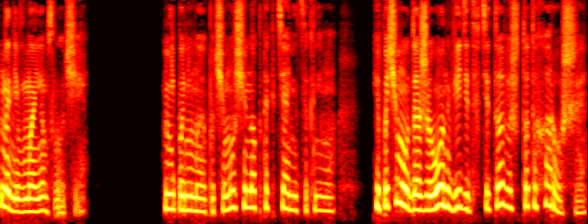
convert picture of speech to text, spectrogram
но не в моем случае. Не понимаю, почему щенок так тянется к нему, и почему даже он видит в Титове что-то хорошее.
